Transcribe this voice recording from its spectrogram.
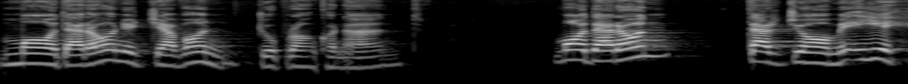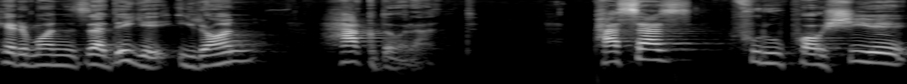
مادران جوان جبران کنند؟ مادران در جامعه هرمان ایران حق دارند پس از فروپاشی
